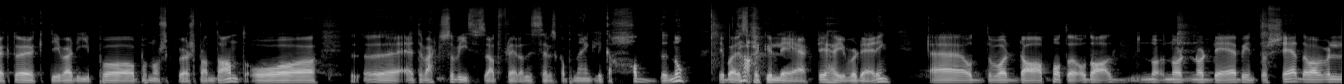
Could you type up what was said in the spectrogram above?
økte og økte i verdi på, på norsk børs, blant annet. Og uh, etter hvert så viser det seg at flere av disse selskapene egentlig ikke hadde noe. De bare spekulerte i høy vurdering. Uh, og det var da på en måte Og da, når, når det begynte å skje, det var vel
